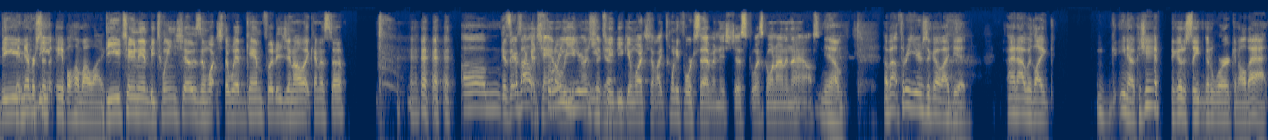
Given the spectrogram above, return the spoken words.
Do you They never send you, the people home I like. do you tune in between shows and watch the webcam footage and all that kind of stuff? Um, Because there's like a channel where you, on YouTube ago- you can watch it like 24 seven. It's just what's going on in the house. Yeah. About three years ago, I did. And I would like, you know, because you had to go to sleep and go to work and all that.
